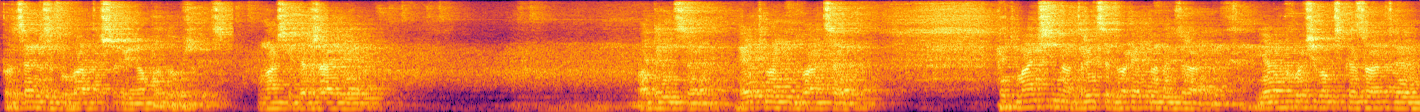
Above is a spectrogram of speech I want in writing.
про це не забувати, що війна продовжується. У нашій державі один це гетьман, два це Гетьманщина, 32 гетьмана і зрадник. Я хочу вам сказати,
